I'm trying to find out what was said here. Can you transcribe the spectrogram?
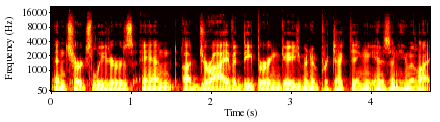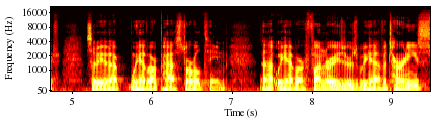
and church leaders and uh, drive a deeper engagement in protecting innocent human life. So we have our, we have our pastoral team. Uh, we have our fundraisers. We have attorneys.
